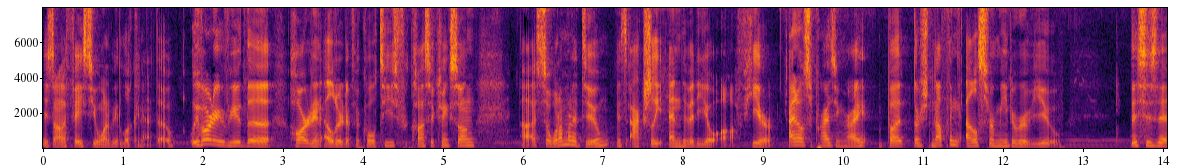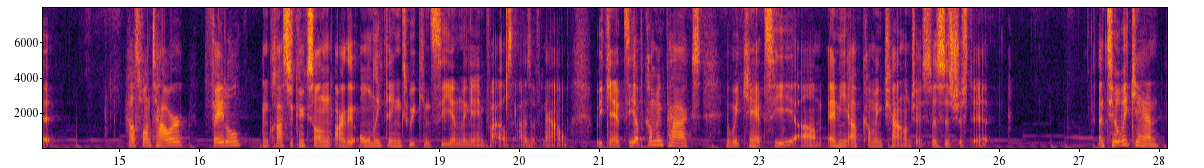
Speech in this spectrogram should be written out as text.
is not a face you want to be looking at though. We've already reviewed the hard and elder difficulties for Classic Shang Tsung, uh, so what I'm going to do is actually end the video off here. I know, surprising, right? But there's nothing else for me to review. This is it. Hellspawn Tower, Fatal, and Classic Tsung are the only things we can see in the game files as of now. We can't see upcoming packs, and we can't see um, any upcoming challenges. This is just it. Until we can,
